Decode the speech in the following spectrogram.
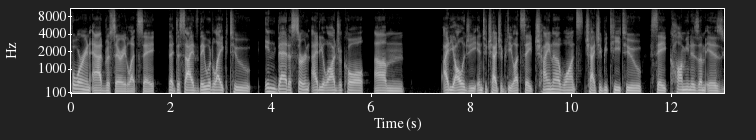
foreign adversary, let's say, that decides they would like to embed a certain ideological um, ideology into ChatGPT. Let's say China wants ChatGPT to say communism is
